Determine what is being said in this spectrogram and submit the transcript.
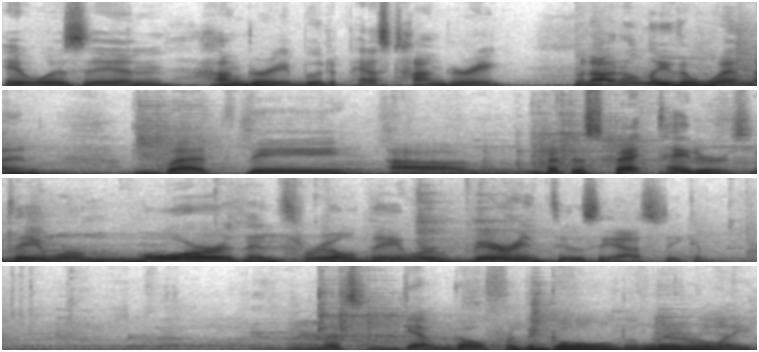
It was in Hungary, Budapest, Hungary. Not only the women, but the uh, but the spectators. They were more than thrilled. They were very enthusiastic. Let's get go for the gold, literally.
